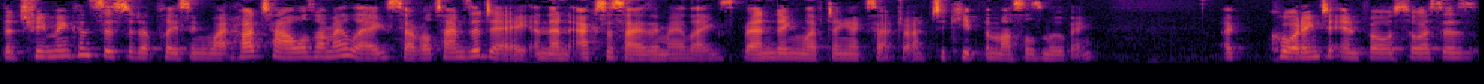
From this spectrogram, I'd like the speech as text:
The treatment consisted of placing wet hot towels on my legs several times a day and then exercising my legs, bending, lifting, etc., to keep the muscles moving. According to info sources,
